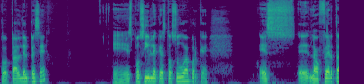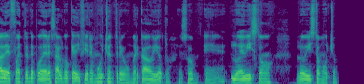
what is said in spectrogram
total del PC. Eh, es posible que esto suba porque es eh, la oferta de fuentes de poder es algo que difiere mucho entre un mercado y otro. Eso eh, lo he visto, lo he visto mucho.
